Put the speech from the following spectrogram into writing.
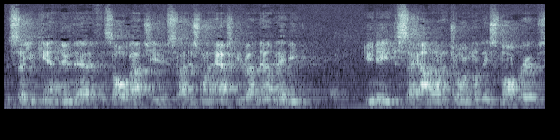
And so you can't do that if it's all about you. So I just want to ask you right now, maybe you need to say, I want to join one of these small groups,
